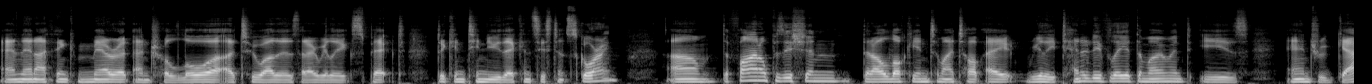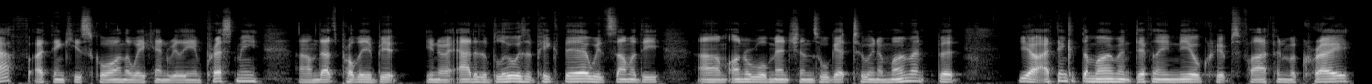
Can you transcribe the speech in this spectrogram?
And then I think Merrett and Treloar are two others that I really expect to continue their consistent scoring. Um, the final position that I'll lock into my top eight really tentatively at the moment is Andrew Gaff. I think his score on the weekend really impressed me. Um, that's probably a bit, you know, out of the blue as a pick there with some of the um, honourable mentions we'll get to in a moment. But yeah, I think at the moment, definitely Neal Cripps, Fyfe, and Macrae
